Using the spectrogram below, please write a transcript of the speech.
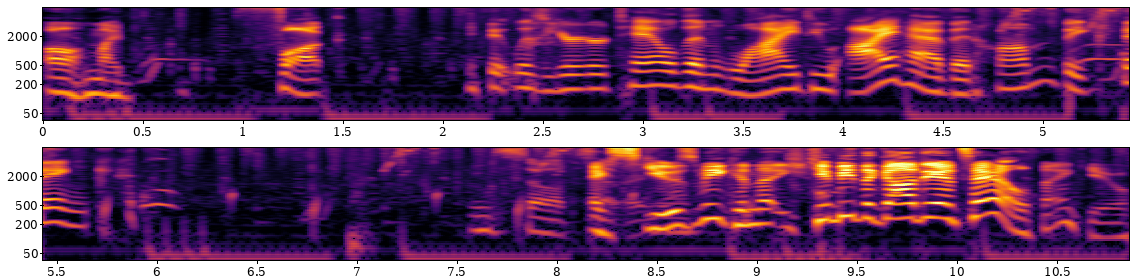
Oh my, fuck. If it was your tail, then why do I have it, hum? Big think. I'm so upset. Excuse me? Can I, give me the goddamn tail? Thank you.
